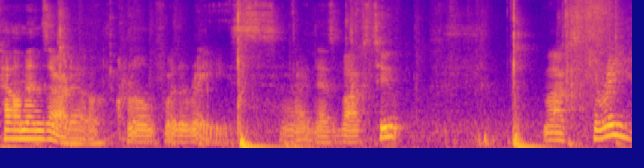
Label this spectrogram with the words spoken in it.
Kyle Manzardo, Chrome for the Rays. All right, that's box two. Box three.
